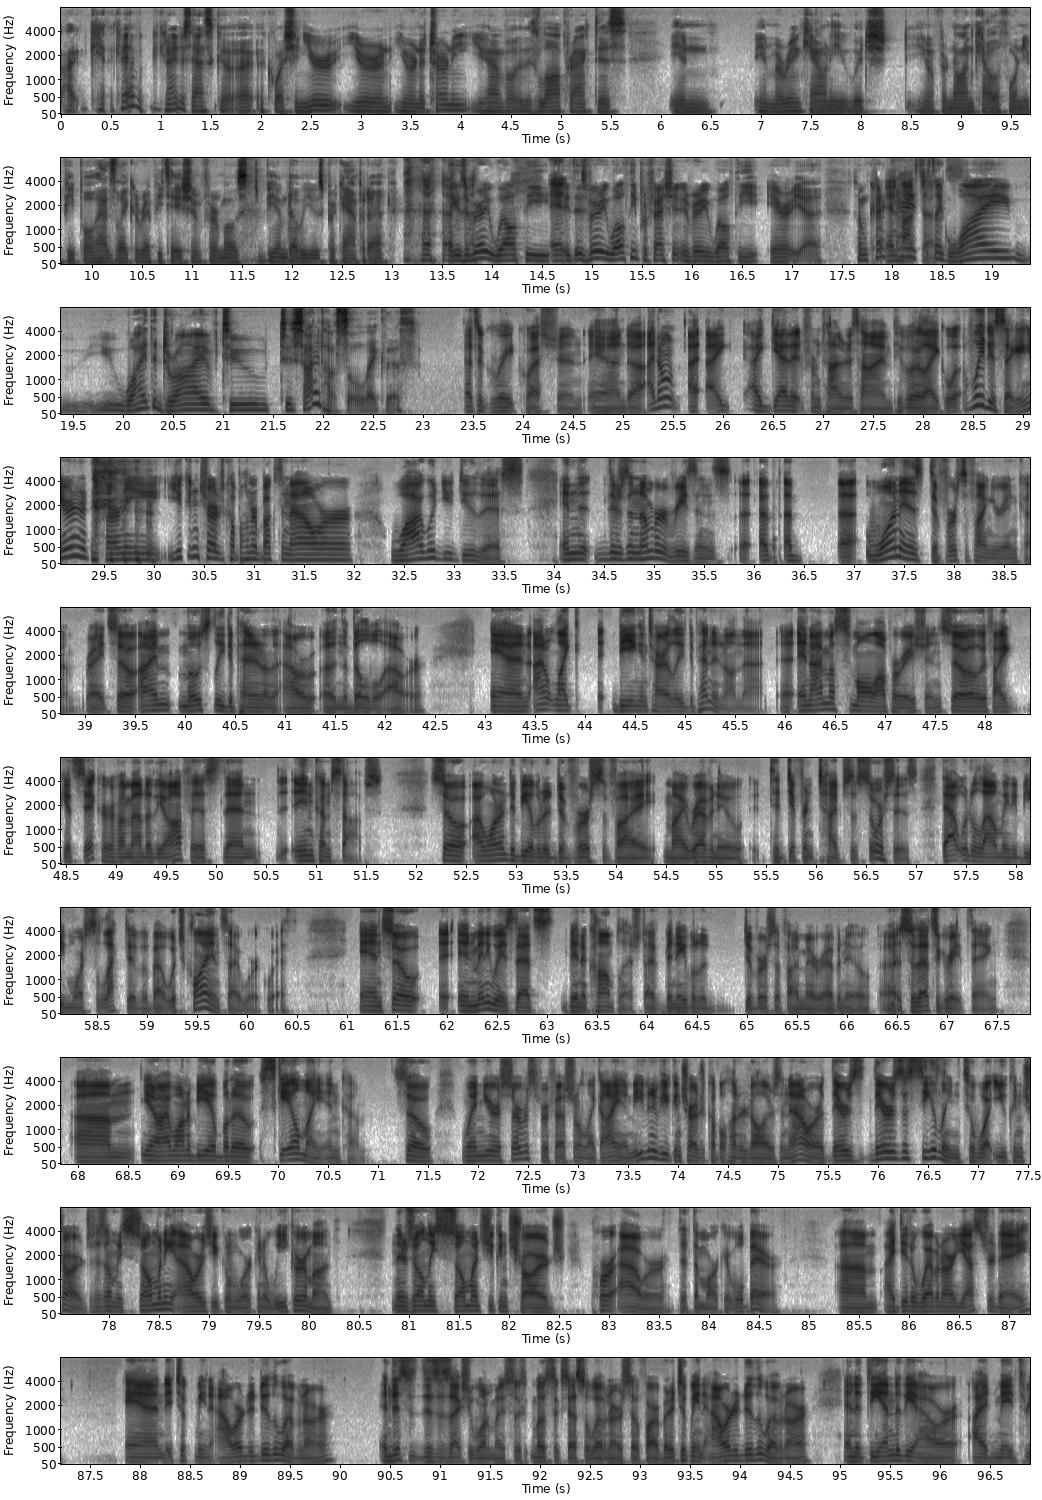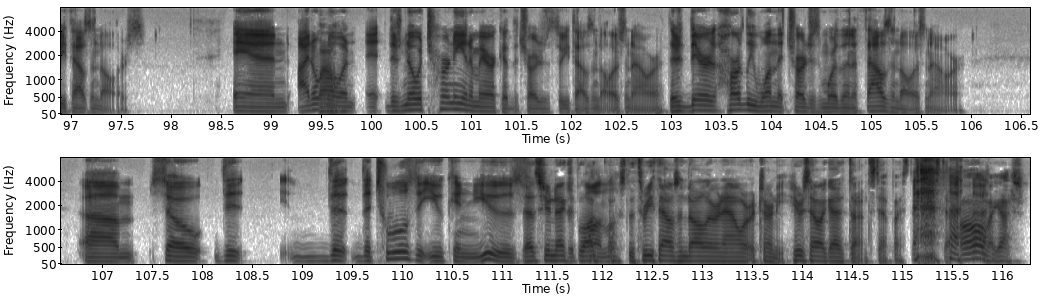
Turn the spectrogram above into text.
I, can, can I have can I just ask a, a question? You're you're an, you're an attorney. You have a, this law practice in in Marin County, which you know for non-California people has like a reputation for most BMWs per capita. like it's a very wealthy, and, it's a very wealthy profession in a very wealthy area. So I'm kind of curious, just like why you why the drive to to side hustle like this. That's a great question, and uh, I don't. I, I, I get it from time to time. People are like, well, "Wait a second, you're an attorney. you can charge a couple hundred bucks an hour. Why would you do this?" And th- there's a number of reasons. A, a, uh, one is diversifying your income, right? So I'm mostly dependent on the hour, on the billable hour, and I don't like being entirely dependent on that. And I'm a small operation, so if I get sick or if I'm out of the office, then the income stops. So I wanted to be able to diversify my revenue to different types of sources. That would allow me to be more selective about which clients I work with. And so, in many ways, that's been accomplished. I've been able to diversify my revenue. Uh, so, that's a great thing. Um, you know, I want to be able to scale my income. So when you're a service professional like I am, even if you can charge a couple hundred dollars an hour, there's there's a ceiling to what you can charge. There's only so many hours you can work in a week or a month, and there's only so much you can charge per hour that the market will bear. Um, I did a webinar yesterday, and it took me an hour to do the webinar and this is this is actually one of my su- most successful webinars so far. But it took me an hour to do the webinar, and at the end of the hour, I had made three thousand dollars. And I don't wow. know, an, eh, there's no attorney in America that charges three thousand dollars an hour. There, there's hardly one that charges more than thousand dollars an hour. Um, so the the the tools that you can use. That's your next blog online. post. The three thousand dollar an hour attorney. Here's how I got it done, step by step. By step. oh my gosh,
